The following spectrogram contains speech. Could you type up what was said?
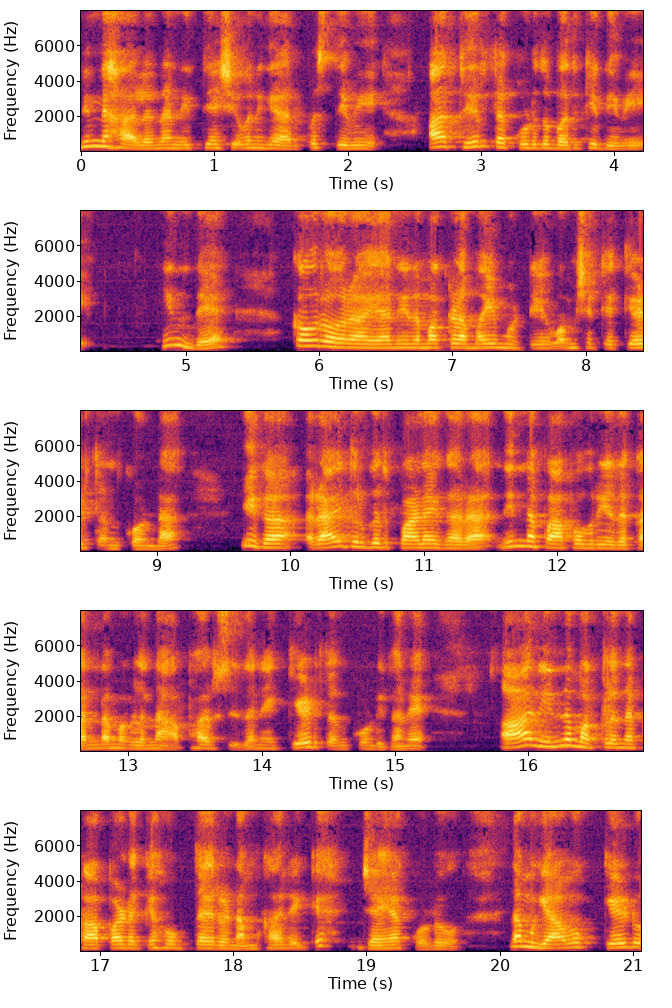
ನಿನ್ನ ಹಾಲನ್ನ ನಿತ್ಯ ಶಿವನಿಗೆ ಅರ್ಪಿಸ್ತೀವಿ. ಆ ತೀರ್ಥ ಕುಡಿದು ಬದುಕಿದ್ದೀವಿ. ಹಿಂದೆ ಕೌರವರಾಯ ನಿನ್ನ ಮಕ್ಕಳ ಮೈ ಮುಟ್ಟಿ ವಂಶಕ್ಕೆ ಕೇಡ್ ತಂದ್ಕೊಂಡ. ಈಗ ರಾಯದುರ್ಗದ ಪಾಳೆಗಾರ ನಿನ್ನ ಪಾಪವರಿಯದ ಕಂದಮಗಳನ್ನು ಅಪಹರಿಸಿದ್ದಾನೆ ಕೇಳಿ ತಂದ್ಕೊಂಡಿದ್ದಾನೆ. ಆ ನಿನ್ನ ಮಕ್ಕಳನ್ನ ಕಾಪಾಡಕ್ಕೆ ಹೋಗ್ತಾ ಇರೋ ನಮ್ಮ ಕಾರ್ಯಕ್ಕೆ ಜಯ ಕೊಡು. ನಮ್ಗೆ ಯಾವ ಕೇಡು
